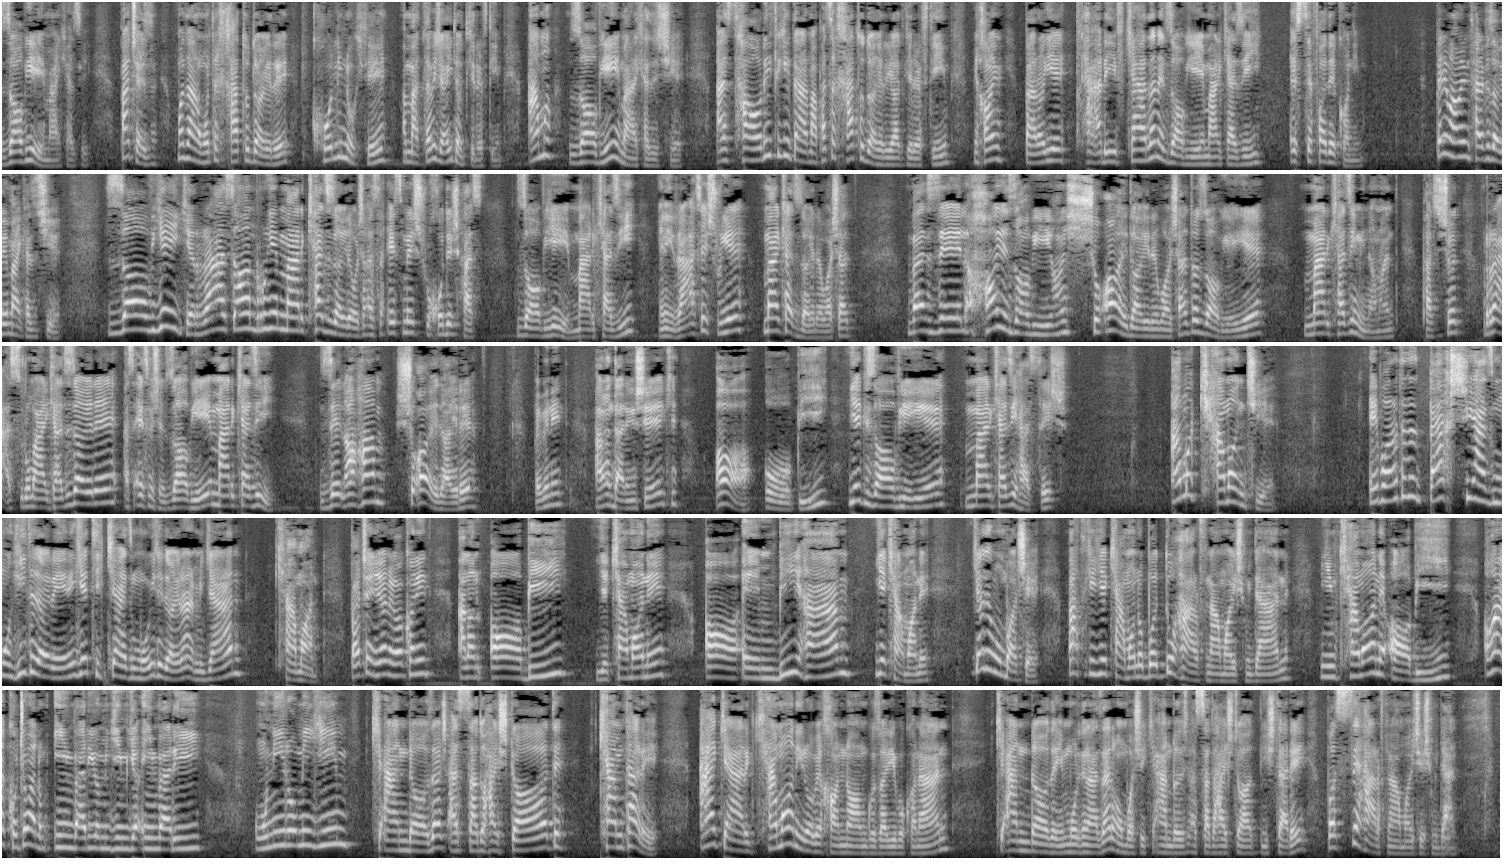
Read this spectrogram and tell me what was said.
زاویه مرکزی. بچه ما در مورد خط و دایره کلی نکته و مطلب جدید یاد گرفتیم. اما زاویه مرکزی چیه؟ از تعاریفی که در مبحث خط و دایره یاد گرفتیم می‌خوایم برای تعریف کردن زاویه مرکزی استفاده کنیم. بریم همین تعریف زاویه مرکزی چیه. زاویه‌ای که رأس آن روی مرکز دایره باشه اصلا اسمش رو خودش هست. زاویه مرکزی یعنی رأسش روی مرکز دایره باشد. و زل های زاویه آن شعاع دایره باشد را زاویه مرکزی می نامند پس شد؟ رأس رو مرکزی دایره از اسمش زاویه مرکزی. زل هم شعاع دایره. ببینید الان در این شکل آ او بی یک زاویه مرکزی هستش. اما کمان چیه؟ عبارت از بخشی از محیط دایره یعنی یه تیکه از محیط دایره رو میگن. کمان. بچه اینجا نگاه کنید. الان آبی یه کمانه. بی هم یه کمانه. یادمون باشه وقتی که یه کمان رو با دو حرف نمایش میدن میگیم کمان آبی آقا کجا معلوم اینوری رو میگیم یا اینوری؟ اونی رو میگیم که اندازش از 180 کمتره. اگر کمانی رو بخوان نامگذاری بکنن که اندازه این مورد نظر اون باشه که اندازش از 180 بیشتره با سه حرف نمایشش میدن.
